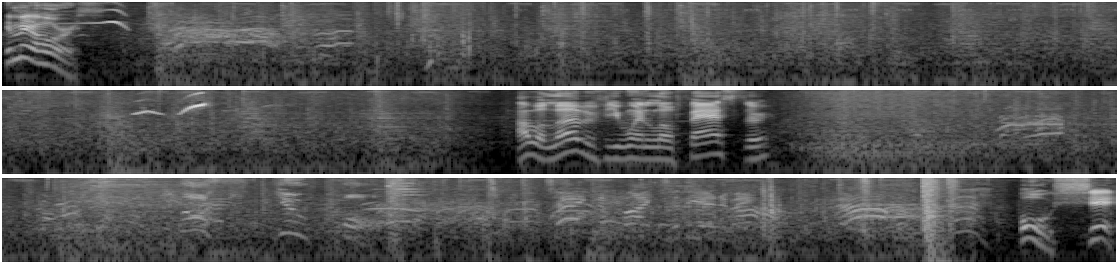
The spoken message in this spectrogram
Give me a horse. I would love if you went a little faster. Thus you fall. Take the fight to the enemy. Oh shit.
